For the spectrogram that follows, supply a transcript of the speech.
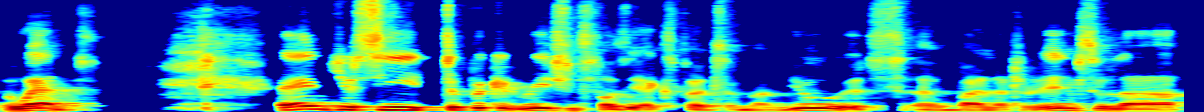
awareness. And you see typical regions for the experts among you. It's uh, bilateral insula,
